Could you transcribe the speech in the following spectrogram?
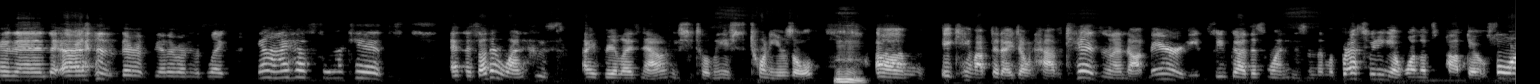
and then uh, there, the other one was like, "Yeah, I have four kids." And this other one, who's I realize now, she told me she's 20 years old Mhm. um, it came up that I don't have kids and I'm not married. So you've got this one who's in the middle of breastfeeding, you have one that's popped out four,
